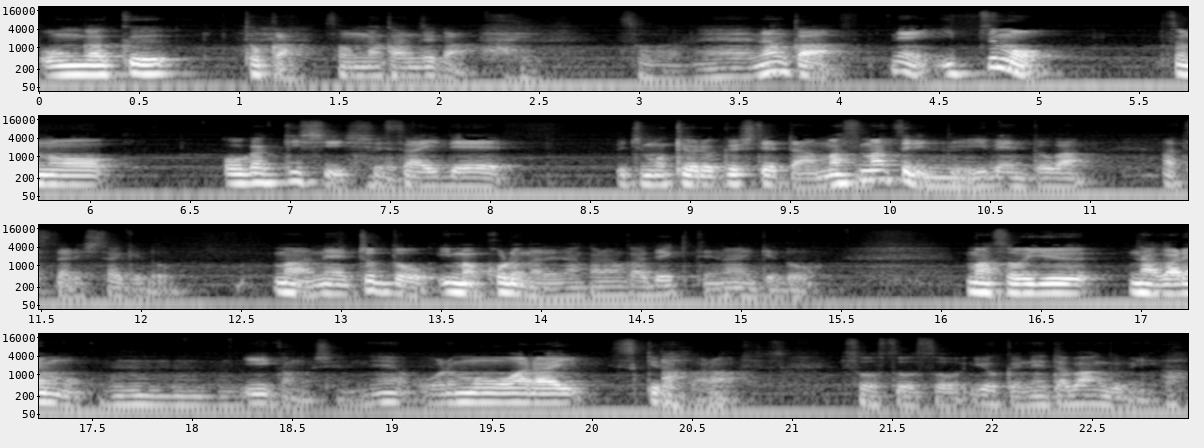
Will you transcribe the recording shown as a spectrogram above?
音楽とかそんな感じがはい。そうだね。なんかねいつもその大垣市主催でうちも協力してた「マス祭り」っていうイベントがあってたりしたけど、まあねちょっと今コロナでなかなかできてないけどまあそういう流れもいいかもしれないね。俺もお笑い好きだから。そうそうそう。よくネタ番組あ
